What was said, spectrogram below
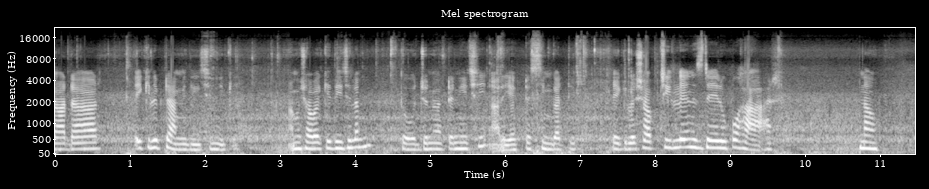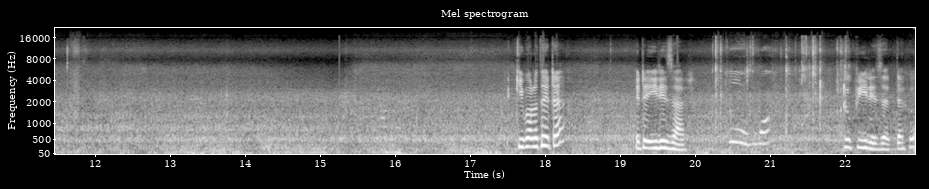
garter এই ক্লিপটা আমি দিয়েছি নাকি আমি সবাইকে দিয়েছিলাম, তো ওর জন্য একটা নিয়েছি আর এই একটা সিঙ্গার টিপ এগুলো সব চিলড্রেন্স ডের উপহার। নাও। কি বলো তো এটা এটা ইরেজার টুপি ইরেজার দেখো।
